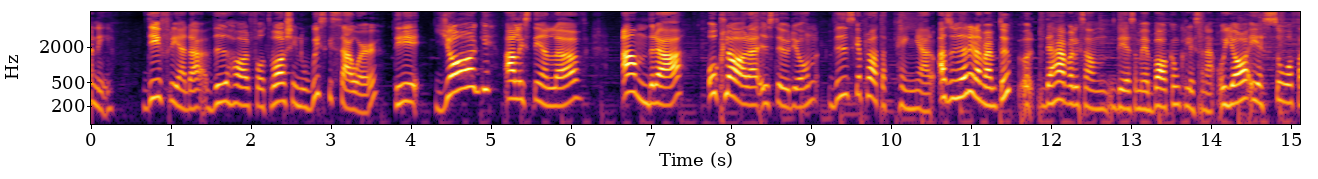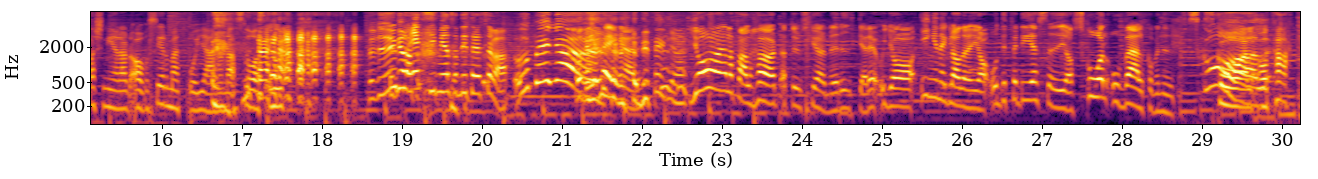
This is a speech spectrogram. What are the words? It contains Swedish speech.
hörni, det är fredag. Vi har fått varsin whisky sour. Det är jag, Alice Stenlöf, andra och Klara i studion. Vi ska prata pengar. Alltså vi har redan värmt upp och det här var liksom det som är bakom kulisserna och jag är så fascinerad av att se de här två hjärnorna slås ihop. För vi har ju vi har ett gemensamt intresse va? Och pengar! Och det är pengar. det är pengar. Jag har i alla fall hört att du ska göra mig rikare och jag, ingen är gladare än jag och det, för det säger jag skål och välkommen hit. Skål! Skål och tack!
